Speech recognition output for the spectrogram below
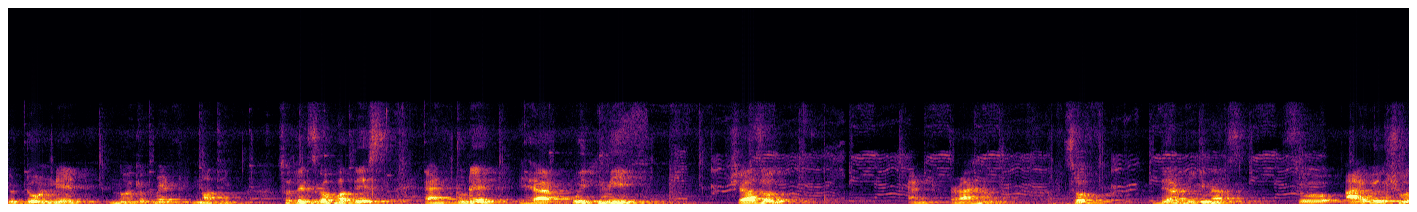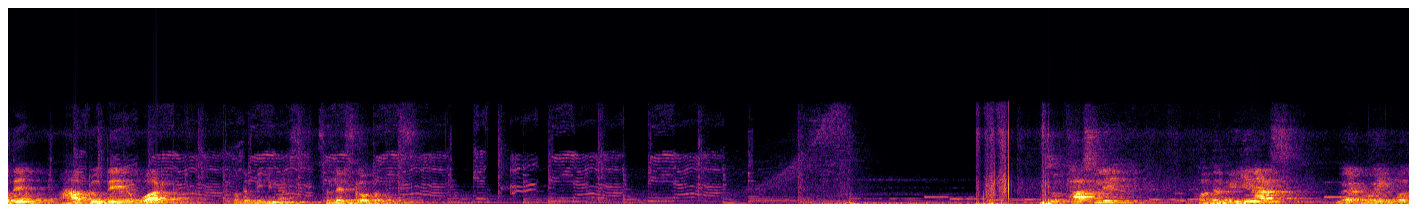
You don't need no equipment, nothing. So let's go for this and today here with me Shazul and Ryan. So they are beginners. So I will show them how to they work for the beginners. So let's go for this. Firstly, for the beginners, we are going for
